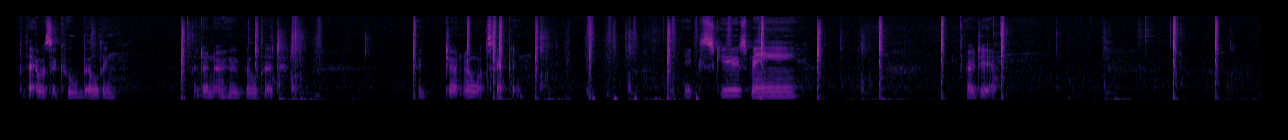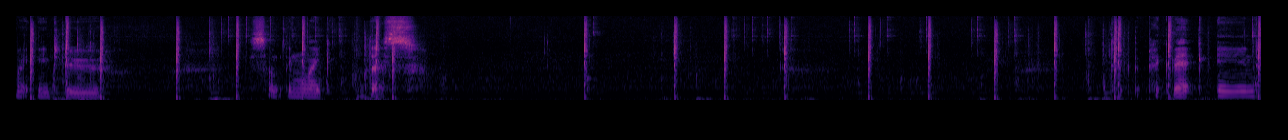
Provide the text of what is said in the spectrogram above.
But that was a cool building. I don't know who built it. I don't know what's happening. Excuse me. Oh dear. Might need to do something like this. Take the pick back and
